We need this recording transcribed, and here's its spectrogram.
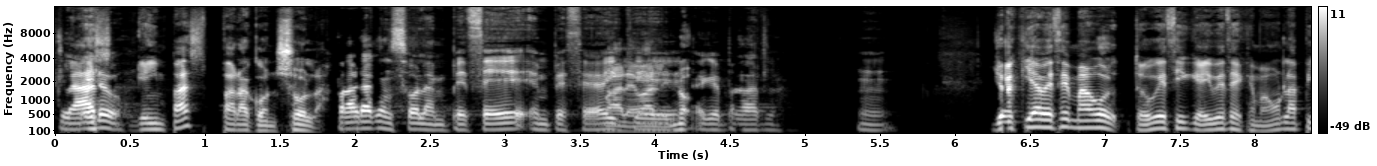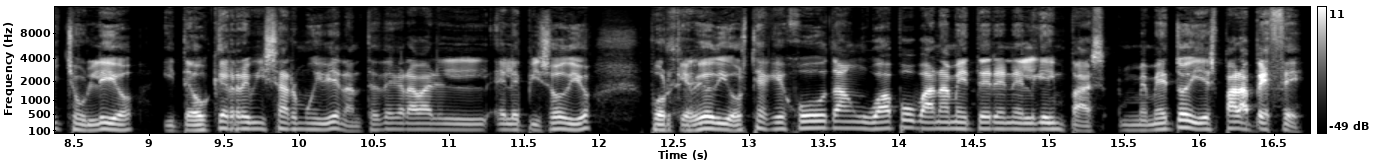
Claro. Game Pass para consola. Para consola, empecé, empecé hay, que, hay que pagarlo. Mm. Yo aquí a veces me hago, tengo que decir que hay veces que me hago la picha un lío y tengo que revisar muy bien antes de grabar el, episodio porque veo, digo, hostia, qué juego tan guapo van a meter en el Game Pass. Me meto y es para PC.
